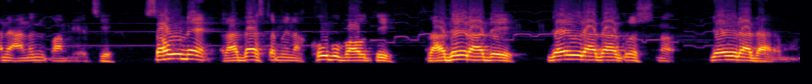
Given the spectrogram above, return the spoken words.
અને આનંદ પામીએ છીએ. સૌને રાધાષ્ટમીના ખૂબ ભાવથી રાધે રાધે, જય રાધા કૃષ્ણ, જય રાધા રમણ.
